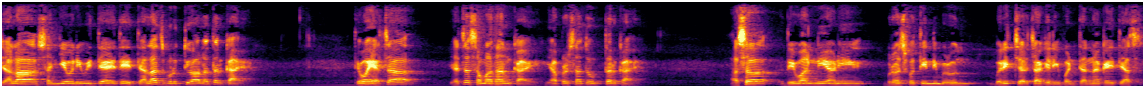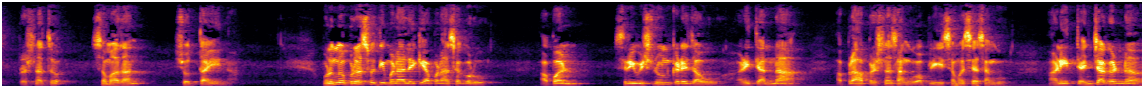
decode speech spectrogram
ज्याला संजीवनी विद्या येते त्यालाच मृत्यू आला तर काय? तेव्हा याचा याचं समाधान काय? या प्रश्नाचं उत्तर काय? असं देवांनी आणि बृहस्पतींनी मिळून बरीच चर्चा केली पण त्यांना काही त्या प्रश्नाचं समाधान शोधता येईना. म्हणून मग बृहस्पती म्हणाले की आपण असं करू आपण श्री विष्णूंकडे जाऊ आणि त्यांना आपला हा प्रश्न सांगू आपली ही समस्या सांगू आणि त्यांच्याकडनं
